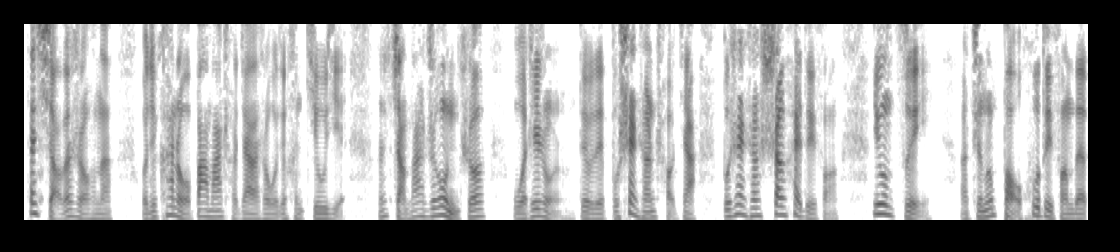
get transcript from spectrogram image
但小的时候呢，我就看着我爸妈吵架的时候，我就很纠结。长大之后，你说我这种对不对？不擅长吵架，不擅长伤害对方，用嘴啊，只能保护对方的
